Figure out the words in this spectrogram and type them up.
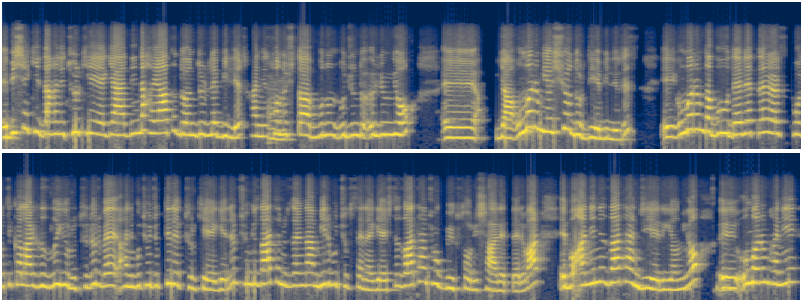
E, bir şekilde hani Türkiye'ye geldiğinde hayata döndürülebilir. Hani Evet. sonuçta bunun ucunda ölüm yok. E, ya umarım yaşıyordur diyebiliriz. E, umarım da bu devletler arası politikalar hızlı yürütülür ve hani bu çocuk direkt Türkiye'ye gelir. Çünkü zaten üzerinden bir buçuk sene geçti. Zaten çok büyük soru işaretleri var. E, bu annenin zaten ciğeri yanıyor. E, umarım hani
